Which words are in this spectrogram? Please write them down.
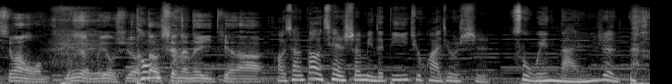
呃，希望我永远没有需要道歉的那一天啊。好像道歉声明的第一句话就是“作为男人 ”，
